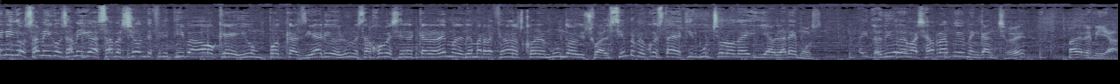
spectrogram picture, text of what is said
Bienvenidos amigos, amigas a versión definitiva OK, un podcast diario de lunes a jueves en el que hablaremos de temas relacionados con el mundo visual. Siempre me cuesta decir mucho lo de y hablaremos. Ay, lo digo demasiado rápido y me engancho, ¿eh? Madre mía.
